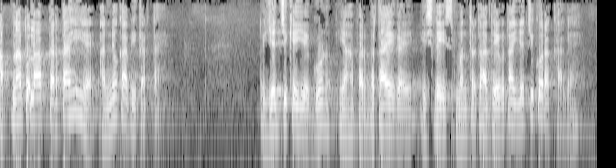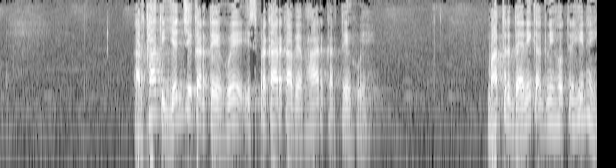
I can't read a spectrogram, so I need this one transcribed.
अपना तो लाभ करता ही है, अन्यों का भी करता है। तो यज्ञ के ये गुण यहाँ पर बताए गए, इसलिए इस मंत्र का देवता यज्ञ को रखा गया है। अर्थात यज्ञ करते हुए, इस प्रकार का व्यवहार करते हुए, मात्र दैनिक अग्निहोत्र ही नहीं,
